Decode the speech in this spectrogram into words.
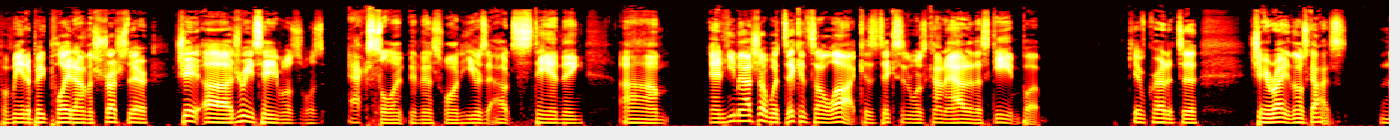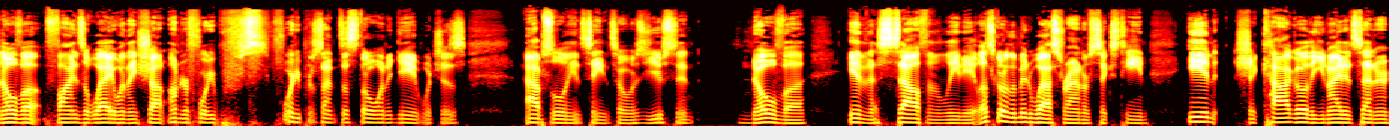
but made a big play down the stretch there. J- uh, Jermaine Samuels was excellent in this one. He was outstanding. Um, and he matched up with Dickinson a lot because Dixon was kind of out of this game. But give credit to Jay Wright and those guys. Nova finds a way when they shot under 40 percent to still win a game, which is absolutely insane. So it was Houston Nova in the South in the lead eight. Let's go to the Midwest round of 16 in Chicago, the United Center.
